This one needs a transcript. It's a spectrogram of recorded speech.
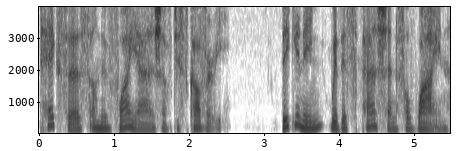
takes us on a voyage of discovery, beginning with his passion for wine.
